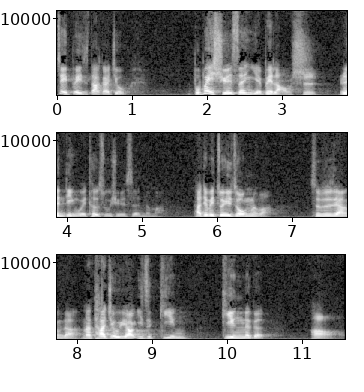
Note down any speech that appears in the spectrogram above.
这辈子大概就不被学生也被老师认定为特殊学生了嘛，他就被追踪了嘛，是不是这样子啊？那他就要一直盯盯那个，好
